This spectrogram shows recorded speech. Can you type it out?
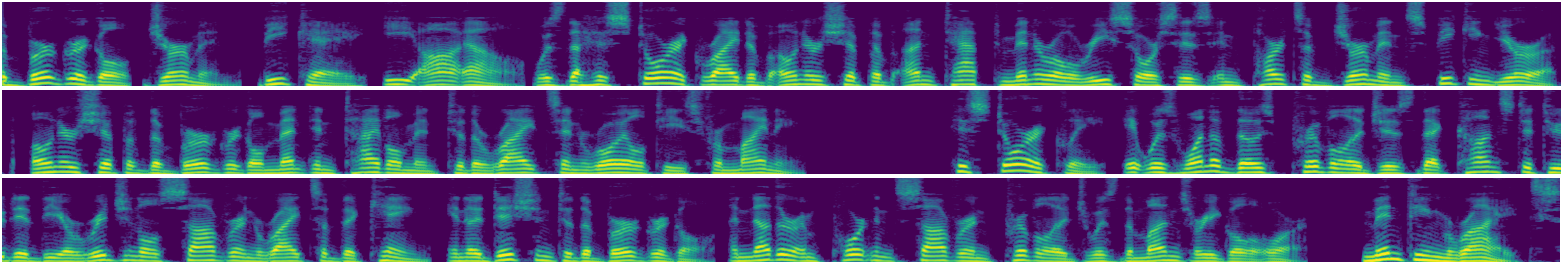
The Bergregal German, BK, was the historic right of ownership of untapped mineral resources in parts of German-speaking Europe. Ownership of the Bergregal meant entitlement to the rights and royalties from mining. Historically, it was one of those privileges that constituted the original sovereign rights of the king. In addition to the Bergregal, another important sovereign privilege was the Münzregal or minting rights,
